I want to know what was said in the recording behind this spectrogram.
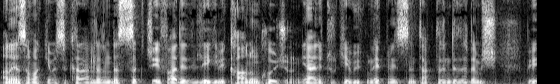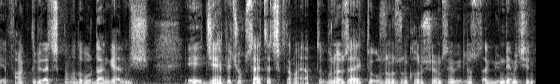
Anayasa Mahkemesi kararlarında sıkça ifade edildiği gibi kanun koyucunun yani Türkiye Büyük Millet Meclisi'nin takdirindedir demiş. Bir farklı bir açıklama da buradan gelmiş. E, CHP çok sert açıklama yaptı. Bunu özellikle uzun uzun konuşuyorum sevgili dostlar. Gündem için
